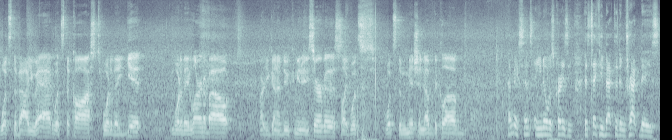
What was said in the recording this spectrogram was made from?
What's the value add? What's the cost? What do they get? What do they learn about? Are you going to do community service? Like, what's what's the mission of the club? That makes sense. And you know what's crazy? It's taking me back to them track days.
